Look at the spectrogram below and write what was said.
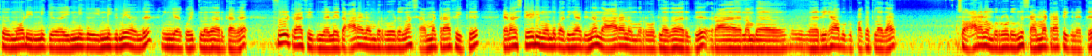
ஸோ மோடி இன்றைக்கி இன்னைக்கு இன்றைக்குமே வந்து இங்கே குவைத்தில் தான் இருக்காங்க. ஃபுல் டிராஃபிக்குங்க நேற்று ஆறாம் நம்பர் ரோடெல்லாம் செம்ம டிராஃபிக்கு ஏன்னா ஸ்டேடியம் வந்து பார்த்தீங்க அப்படின்னா அந்த ஆறாம் நம்பர் ரோட்டில் தான் இருக்குது நம்ம ரிஹாபுக்கு பக்கத்தில் தான். ஸோ ஆறாம் நம்பர் ரோடு வந்து செம்ம டிராஃபிக் நேற்று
